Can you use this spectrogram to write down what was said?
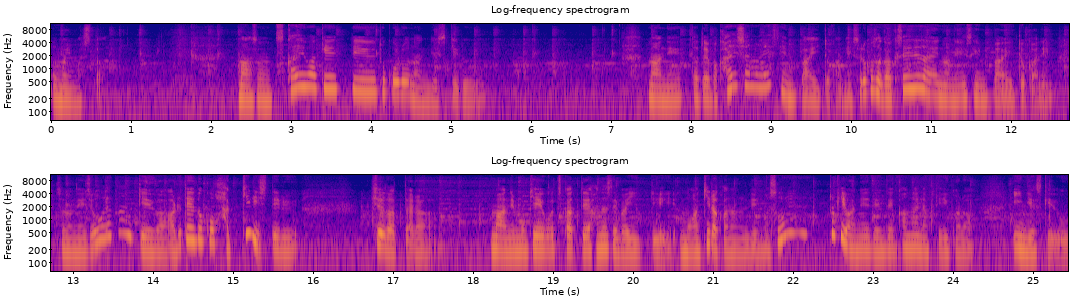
思いました。まあその使い分けっていうところなんですけどまあね例えば会社のね先輩とかねそれこそ学生時代のね先輩とかねそのね上下関係がある程度こうはっきりしてる人だったらまあねもう敬語使って話せばいいってもう明らかなので、まあ、そういう時はね全然考えなくていいからいいんですけど。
